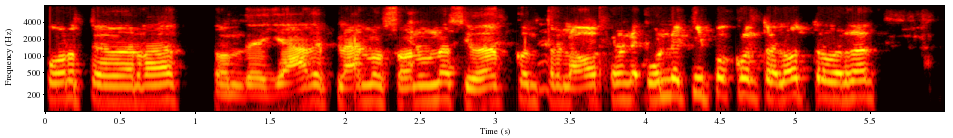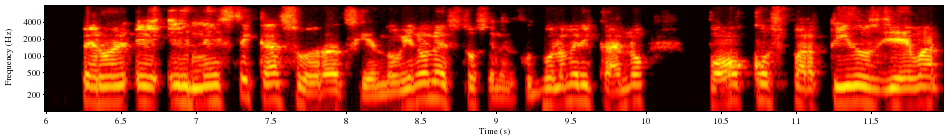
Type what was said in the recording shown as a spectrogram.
deporte, ¿verdad? Donde ya de plano son una ciudad contra la otra, un equipo contra el otro, ¿verdad? Pero eh, en este caso, ¿verdad? Siendo bien honestos, en el fútbol americano, pocos partidos llevan,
